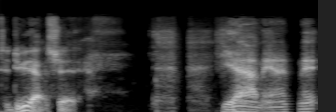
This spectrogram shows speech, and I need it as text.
to do that shit. Yeah, man. It-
